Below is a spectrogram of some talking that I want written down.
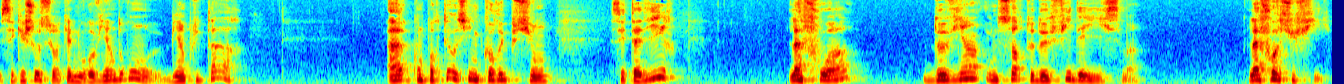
c'est quelque chose sur lequel nous reviendrons bien plus tard, a comporté aussi une corruption. C'est-à-dire, la foi devient une sorte de fidéisme. La foi suffit.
